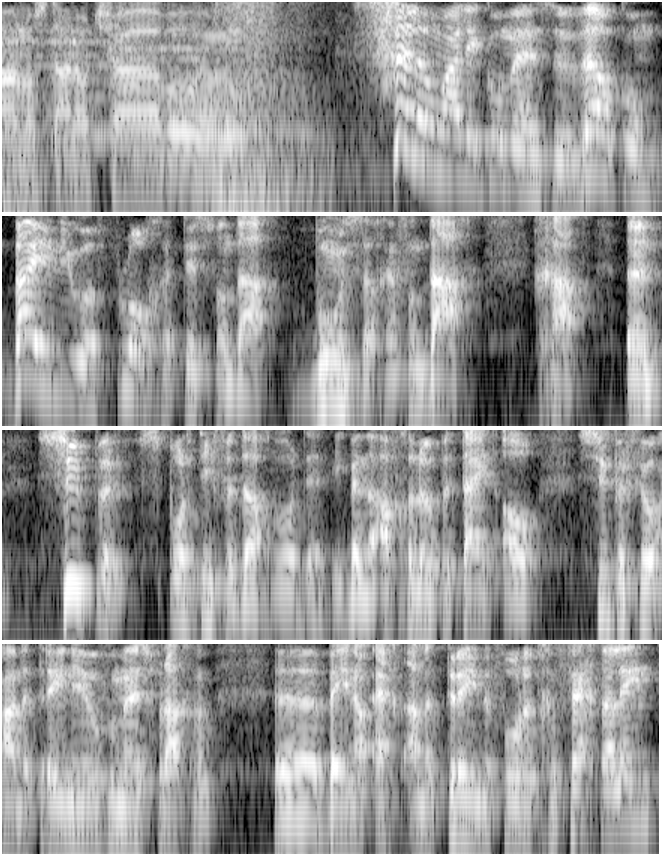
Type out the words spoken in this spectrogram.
time, don't start no alaikum mensen, welkom bij een nieuwe vlog. Het is vandaag woensdag en vandaag gaat een super sportieve dag worden. Ik ben de afgelopen tijd al super veel aan het trainen. Heel veel mensen vragen, eh, ben je nou echt aan het trainen voor het gevecht alleen?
